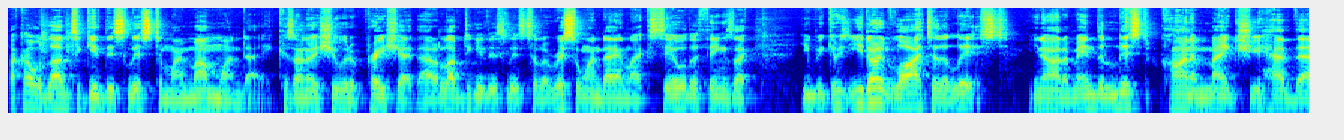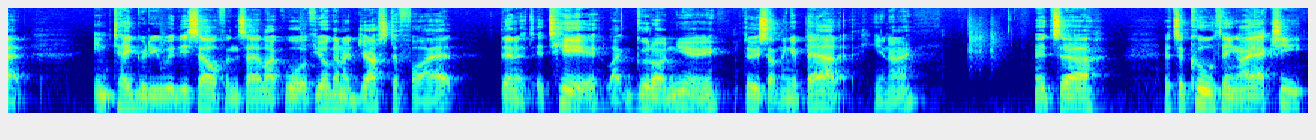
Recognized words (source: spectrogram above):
like I would love to give this list to my mum one day because I know she would appreciate that. I'd love to give this list to Larissa one day and like see all the things like you because you don't lie to the list. You know what I mean? The list kind of makes you have that integrity with yourself and say like, well, if you're going to justify it, then it's here. Like, good on you. Do something about it. You know, it's a it's a cool thing. I actually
